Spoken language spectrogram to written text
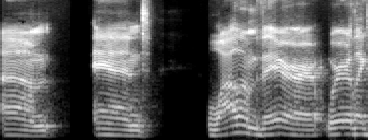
Um, and while I'm there, we're like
